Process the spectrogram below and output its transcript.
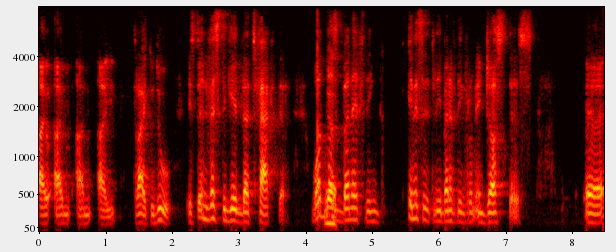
I, I, I, I try to do is to investigate that factor. What does benefiting, innocently benefiting from injustice uh,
